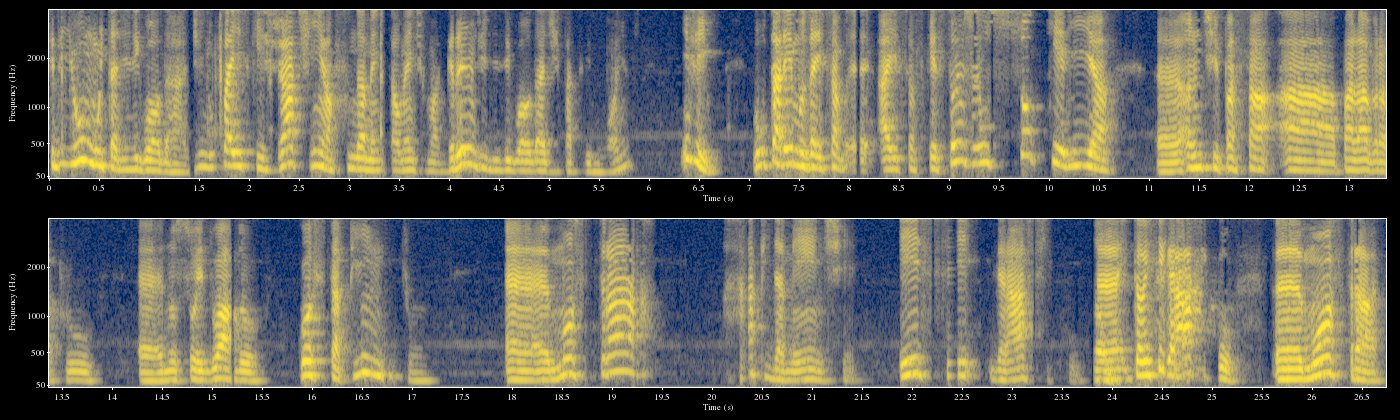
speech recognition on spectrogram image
criou muita desigualdade, no país que já tinha fundamentalmente uma grande desigualdade de patrimônio. Enfim, voltaremos a, essa, a essas questões. Eu só queria, uh, antes de passar a palavra para o uh, nosso Eduardo Costa Pinto, uh, mostrar rapidamente esse gráfico. Então, esse gráfico mostra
